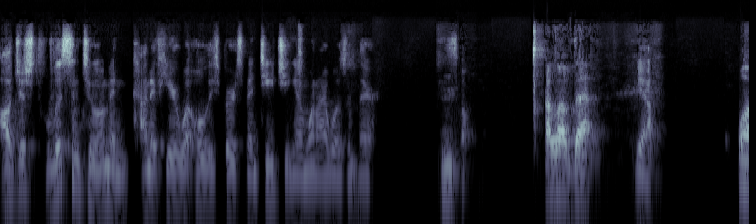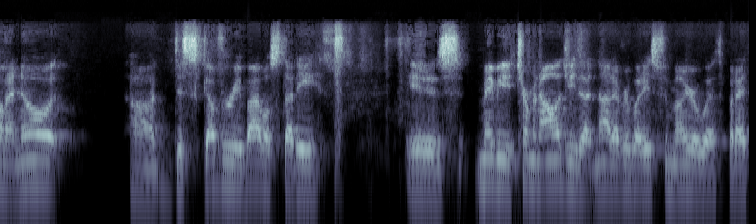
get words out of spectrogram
I'll just listen to them and kind of hear what Holy Spirit's been teaching them when I wasn't there. Hmm. So, I love that. Yeah. Well, and I know uh, Discovery Bible Study is maybe terminology that not everybody's familiar with. But I,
